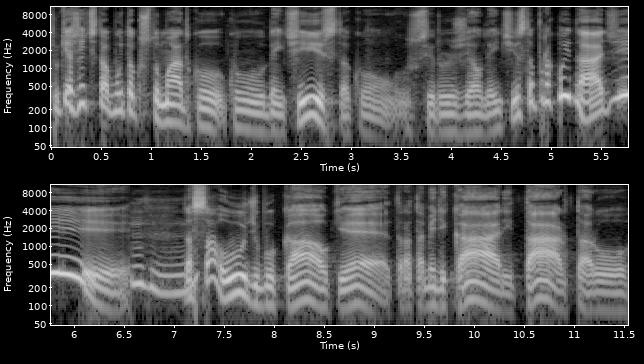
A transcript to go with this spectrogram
Porque a gente está muito acostumado com, com, o dentista, com o cirurgião dentista, para cuidar de, uhum. da saúde bucal, que é tratamento de cárie, tártaro,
